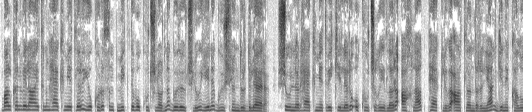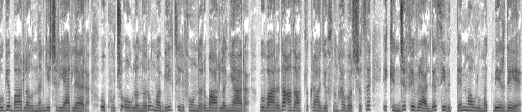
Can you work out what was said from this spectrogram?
Balkan welaýatynyň häkimiýetleri ýokary synp mekdep okuwçylaryna gözegçiligi ýene güýçlendirdiler. Şu günler häkimiýet wekilleri okuwçy gyzlary ahlak päkligi atlandyrylýan ginekologiýa barlagyndan geçirýärler. Okuwçy oglanlaryň mobil telefonlary barlanýar. Bu barada Azatlyk Radiosynyň habarçysy ikinji fewralda sebitden maglumat berdi.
